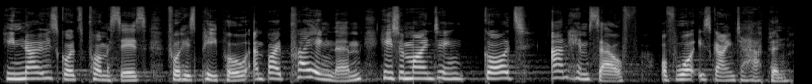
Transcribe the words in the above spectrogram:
He knows God's promises for his people, and by praying them, he's reminding God and himself of what is going to happen.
